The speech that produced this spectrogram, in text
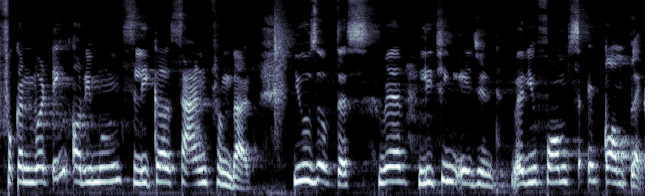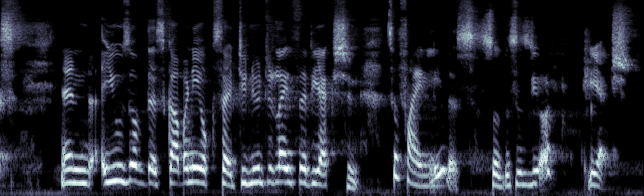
for converting or removing silica sand from that. Use of this where leaching agent where you forms a complex. And use of this carbon dioxide to neutralize the reaction. So finally this. So this is your reaction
